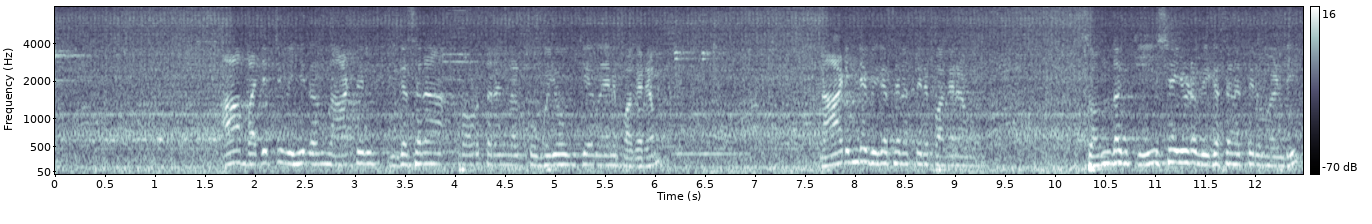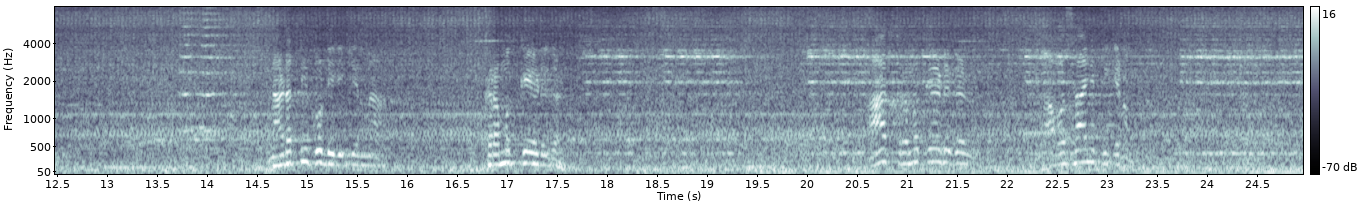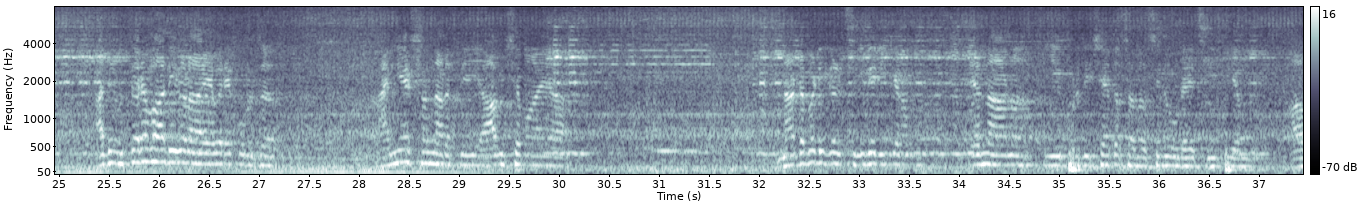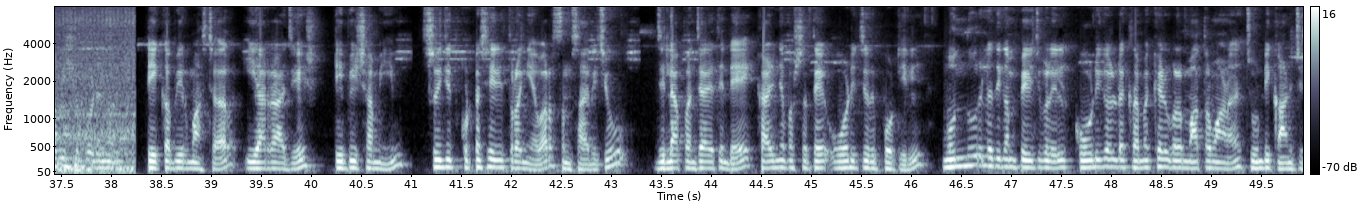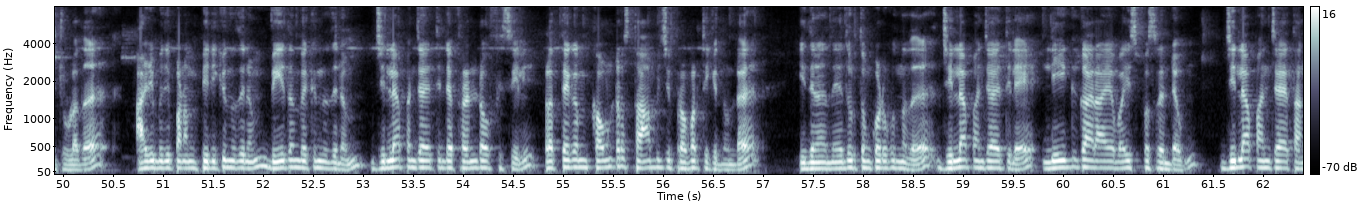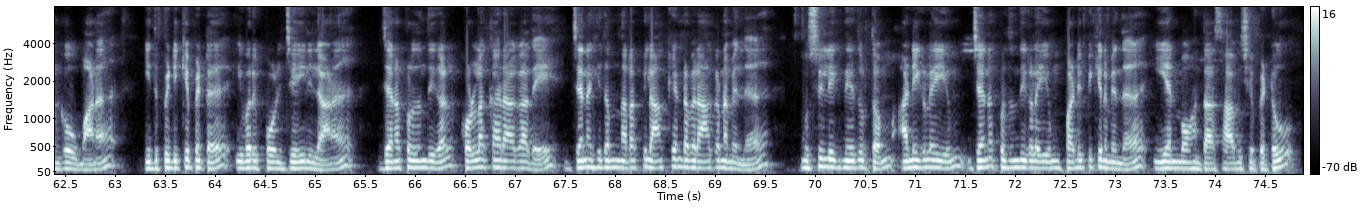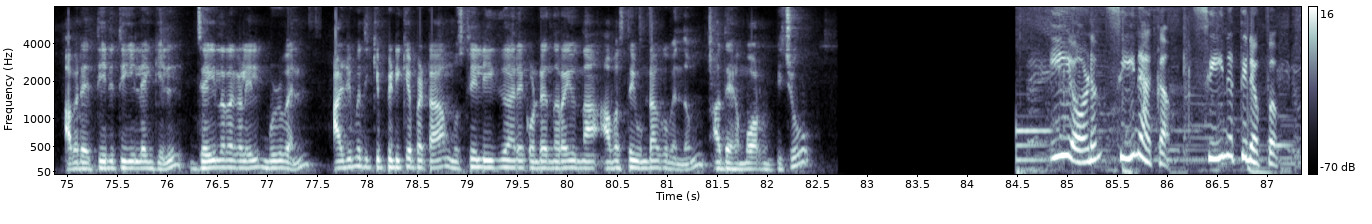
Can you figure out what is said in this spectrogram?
ആ ബജറ്റ് വിഹിതം നാട്ടിൽ വികസന പ്രവർത്തനങ്ങൾക്ക് ഉപയോഗിക്കുന്നതിന് പകരം നാടിന്റെ വികസനത്തിന് പകരം സ്വന്തം കീശയുടെ വികസനത്തിന് വേണ്ടി നടത്തിക്കൊണ്ടിരിക്കുന്ന ക്രമക്കേടുകൾ. ആ ക്രമക്കേടുകൾ അവസാനിപ്പിക്കണം. അതിന് ഉത്തരവാദികളായവരെ കുറിച്ച് അന്വേഷണം നടത്തി ആവശ്യമായ നടപടികൾ സ്വീകരിക്കണം. എന്നാണ് ഈ പ്രതിഷേധ സദസ്സിലൂടെ സി പി എം ആവശ്യപ്പെടുന്നത്. T Kabir master E R Rajesh T P Shameem Sreejith Kuttassery തുടങ്ങിയവർ സംസാരിച്ചു. ജില്ലാ പഞ്ചായത്തിന്റെ കഴിഞ്ഞ വർഷത്തെ ഓഡിറ്റ് റിപ്പോർട്ടിൽ മുന്നൂറിലധികം പേജുകളിൽ കോടികളുടെ ക്രമക്കേടുകൾ മാത്രമാണ് ചൂണ്ടിക്കാണിച്ചിട്ടുള്ളത്. അഴിമതി പണം പിരിക്കുന്നതിനും വീതം വെക്കുന്നതിനും ജില്ലാ പഞ്ചായത്തിന്റെ ഫ്രണ്ട് ഓഫീസിൽ പ്രത്യേകം കൗണ്ടർ സ്ഥാപിച്ച് പ്രവർത്തിക്കുന്നുണ്ട്. ഇതിന് നേതൃത്വം കൊടുക്കുന്നത് ജില്ലാ പഞ്ചായത്തിലെ ലീഗുകാരായ വൈസ് പ്രസിഡന്റും ജില്ലാ പഞ്ചായത്ത് അംഗവുമാണ്. ഇത് പിടിക്കപ്പെട്ട് ഇവർ ഇപ്പോൾ ജയിലിലാണ്. ജനപ്രതിനിധികൾ കൊള്ളക്കാരാകാതെ ജനഹിതം നടപ്പിലാക്കേണ്ടവരാകണമെന്ന് മുസ്ലിം ലീഗ് നേതൃത്വം അണികളെയും ജനപ്രതിനിധികളെയും പഠിപ്പിക്കണമെന്ന് ഇ എൻ മോഹൻദാസ് ആവശ്യപ്പെട്ടു. അവരെ തിരുത്തിയില്ലെങ്കിൽ ജയിലറകളിൽ മുഴുവൻ അഴിമതിക്ക് പിടിക്കപ്പെട്ട മുസ്ലിം ലീഗുകാരെ കൊണ്ട് നിറയുന്ന അവസ്ഥയുണ്ടാകുമെന്നും അദ്ദേഹം ഓർമ്മിപ്പിച്ചു. ഈ ഓണം സീനാക്കാം. സീനത്തിനൊപ്പം.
